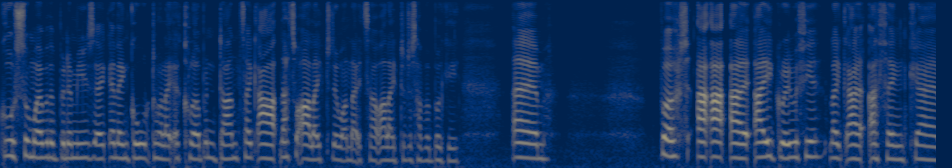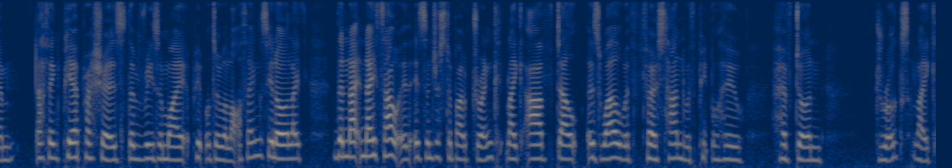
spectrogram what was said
go somewhere with a bit of music, and then go to like a club and dance. Like, ah, that's what I like to do on nights out. I like to just have a boogie. Um, but I, I, I, I agree with you. Like I, I think um I think peer pressure is the reason why people do a lot of things. You know, like the night nights out it isn't just about drink. Like I've dealt as well with firsthand with people who have done drugs, like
